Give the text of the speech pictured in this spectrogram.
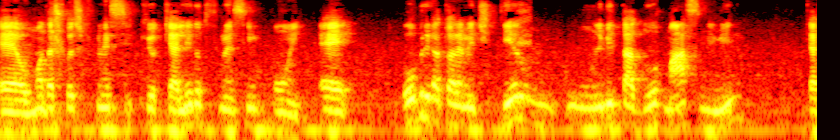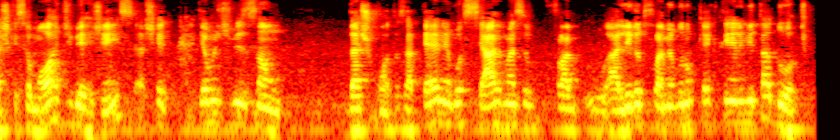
É, uma das coisas que, que, a Liga do Fluminense impõe é obrigatoriamente ter um, um limitador máximo e mínimo, que acho que isso é a maior divergência. Acho que em termos de divisão das contas até é negociável, mas a Liga do Flamengo não quer que tenha limitador. Tipo,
